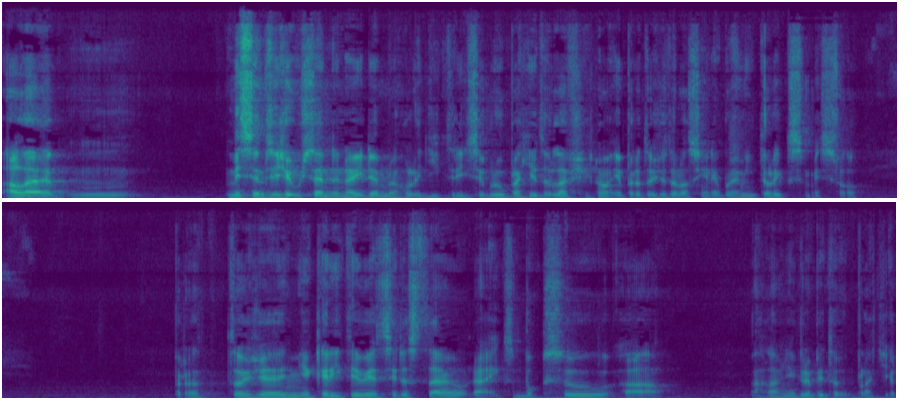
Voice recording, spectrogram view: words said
Ale mm, myslím si, že už se nenajde mnoho lidí, kteří si budou platit tohle všechno, i protože to vlastně nebude mít tolik smysl. Protože některé ty věci dostanou na Xboxu a, a hlavně kdo by to uplatil.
